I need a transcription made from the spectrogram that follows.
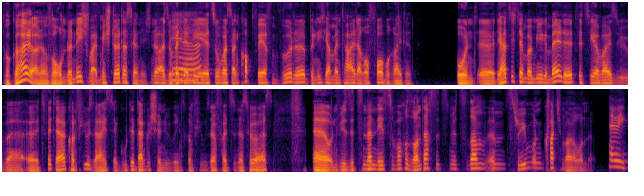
war geil, Alter, warum denn nicht? Weil mich stört das ja nicht, ne? Also wenn der Ja. mir jetzt sowas an den Kopf werfen würde, bin ich ja mental darauf vorbereitet. Und äh, der hat sich dann bei mir gemeldet, witzigerweise über äh, Twitter. Confuser heißt der Gute. Dankeschön übrigens, Confuser, falls du das hörst. Äh, und wir sitzen dann nächste Woche Sonntag sitzen wir zusammen im Stream und quatschen mal eine Runde. Hey, wie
